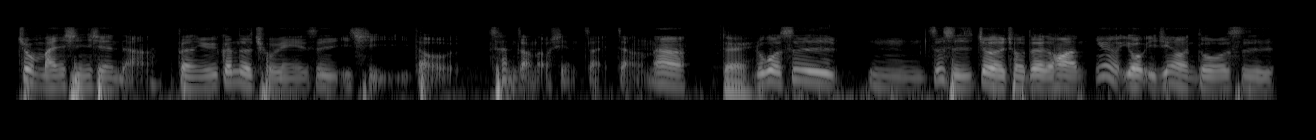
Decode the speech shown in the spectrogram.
就蛮新鲜的，等于跟着球员也是一起到成长到现在这样。那对，如果是嗯支持旧的球队的话，因为有已经有很多是。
